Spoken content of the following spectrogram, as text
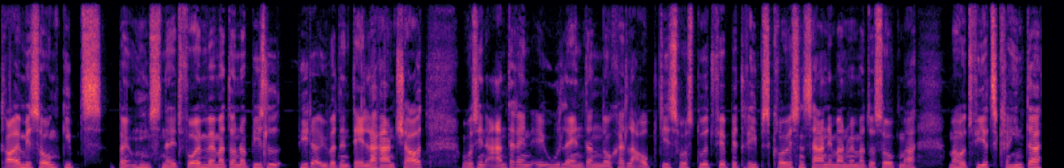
traue ich mir sagen, gibt es bei uns nicht. Vor allem, wenn man dann ein bisschen wieder über den Tellerrand schaut, was in anderen EU-Ländern noch erlaubt ist, was dort für Betriebsgrößen sind. Ich meine, wenn man da sagt, man, man hat 40 Rinder,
